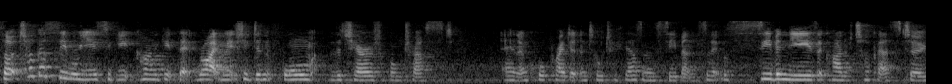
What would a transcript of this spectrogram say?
so it took us several years to get, kind of get that right. We actually didn't form the charitable trust and incorporate it until 2007. So that was seven years it kind of took us to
